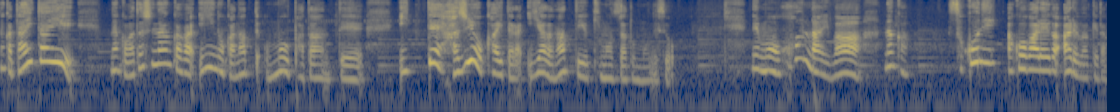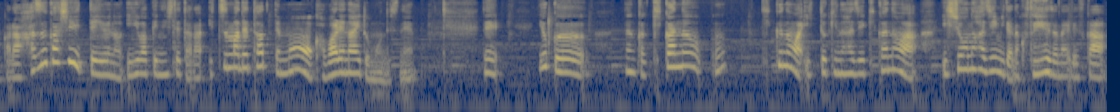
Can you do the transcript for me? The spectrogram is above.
なんか大体なんか私なんかがいいのかなって思うパターンって言って恥をかいたら嫌だなっていう気持ちだと思うんですよ。でも本来はなんかそこに憧れがあるわけだから恥ずかしいっていうのを言い訳にしてたらいつまでたっても変われないと思うんですね。でよくなんか聞かぬん？聞くのは一時の恥聞かぬは一生の恥みたいなこと言うじゃないですか。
